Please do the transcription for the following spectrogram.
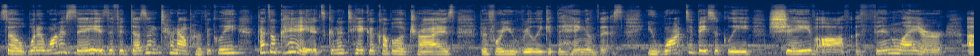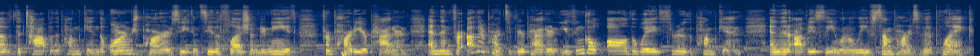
So what I wanna say is if it doesn't turn out perfectly, that's okay. It's gonna take a couple of tries before you really get the hang of this. You want to basically shave off a thin layer of the top of the pumpkin, the orange part, so you can see the flesh underneath, for part of your pattern. And then for other parts of your pattern, you can go all the way through the pumpkin. And then obviously you want to leave some parts of it blank.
